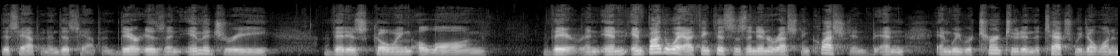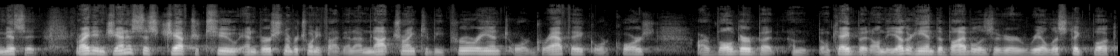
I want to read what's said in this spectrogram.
this happened, and this happened. There is an imagery that is going along there. And, and, and by the way, I think this is an interesting question, and, and we return to it in the text. We don't want to miss it. Right? In Genesis chapter 2 and verse number 25, and I'm not trying to be prurient or graphic or coarse or vulgar, but um, okay, but on the other hand, the Bible is a very realistic book,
